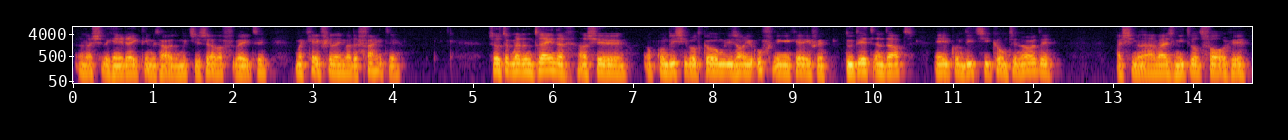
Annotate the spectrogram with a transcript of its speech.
En als je er geen rekening mee houdt, moet je zelf weten. Maar ik geef je alleen maar de feiten. Zo is het ook met een trainer. Als je op conditie wilt komen, die zal je oefeningen geven. Doe dit en dat. En je conditie komt in orde. Als je mijn aanwijzing niet wilt volgen,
